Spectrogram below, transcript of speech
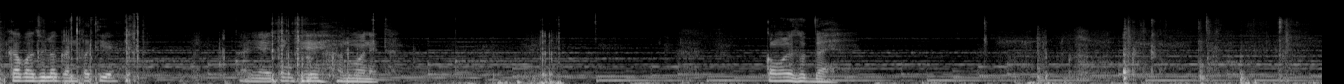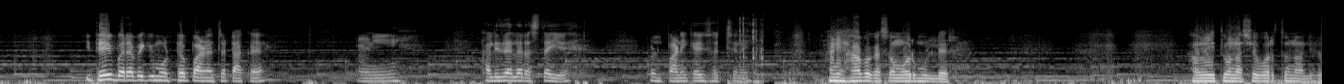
एका बाजूला गणपती आहे. आणि आय थिंक हे हनुमान आहेत. कमळ सुद्धा आहे. इथेही बऱ्यापैकी मोठं पाण्याचं टाकं आहे. आणि खाली जायला रस्ताही आहे पण पाणी काही स्वच्छ नाही. आणि हा बघा समोर मुल्लेर. आम्ही इथून असे वरतून आलेलो.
